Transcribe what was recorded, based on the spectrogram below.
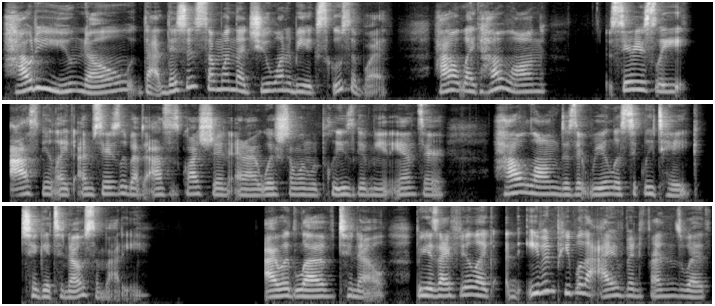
how do you know that this is someone that you want to be exclusive with? How, like, how long, seriously asking, like, I'm seriously about to ask this question and I wish someone would please give me an answer. How long does it realistically take to get to know somebody? I would love to know because I feel like even people that I've been friends with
